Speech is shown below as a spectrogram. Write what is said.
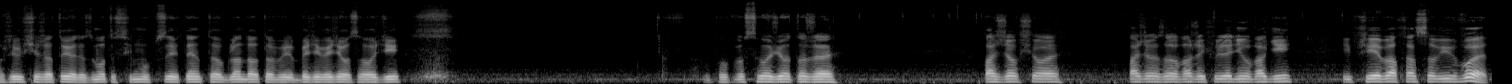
Oczywiście żartuję, to jest motyw z filmu Psy, ten kto oglądał to będzie wiedział o co chodzi. Po prostu chodzi o to, że Paździoł się Paździoł zauważył chwilę nieuwagi i przyjebał Francowi w łeb.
